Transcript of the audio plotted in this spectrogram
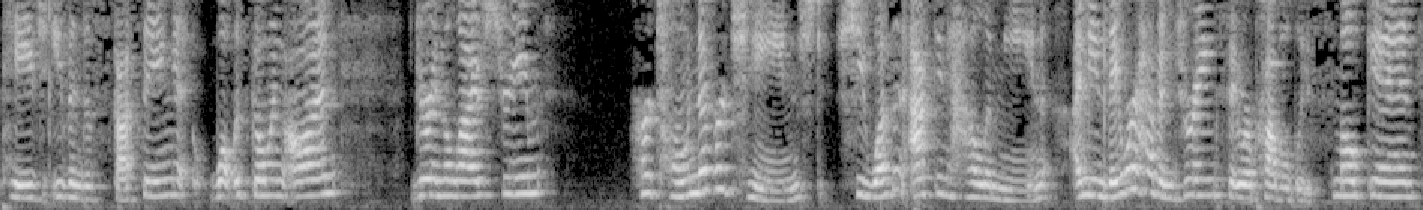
Paige even discussing what was going on during the live stream, her tone never changed. She wasn't acting hella mean. I mean, they were having drinks, they were probably smoking,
